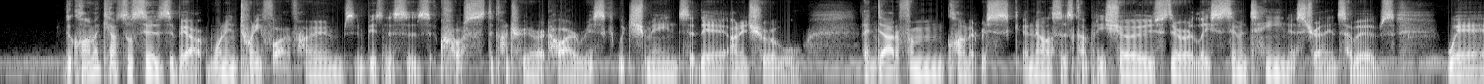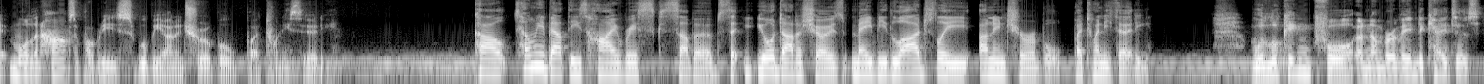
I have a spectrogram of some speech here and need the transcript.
The Climate Council says about one in 25 homes and businesses across the country are at higher risk, which means that they're uninsurable. And data from climate risk analysis company shows there are at least 17 Australian suburbs where more than half the properties will be uninsurable by 2030. Karl, tell me about these high risk suburbs that your data shows may be largely uninsurable by 2030. We're looking for a number of indicators.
